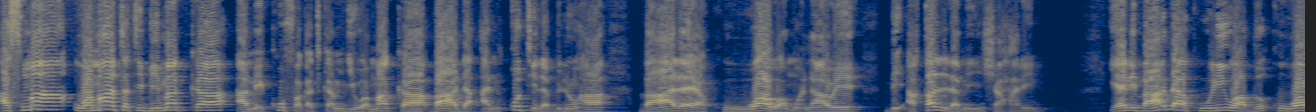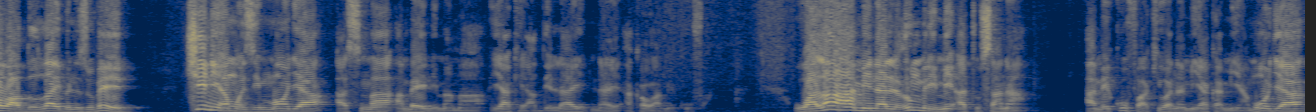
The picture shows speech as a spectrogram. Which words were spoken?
Asma wa matati bimakka, amekufa katika mji wa Makka baada an kutila bnuha, baada ya kuuawa mwanawe biaqalla min shaharin, yani baada ya kuuawa Abdullah ibn Zubair chini ya mwezi mmoja, Asma ambaye ni mama yake Abdillahi naye akawa amekufa. Walaha min alumri miatu sana, amekufa akiwa na miaka mia moja,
